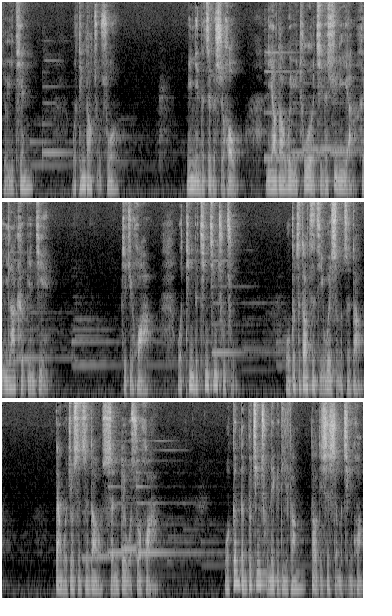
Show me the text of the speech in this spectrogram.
有一天，我听到主说：“明年的这个时候，你要到位于土耳其的叙利亚和伊拉克边界。”这句话我听得清清楚楚。我不知道自己为什么知道。但我就是知道神对我说话，我根本不清楚那个地方到底是什么情况。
